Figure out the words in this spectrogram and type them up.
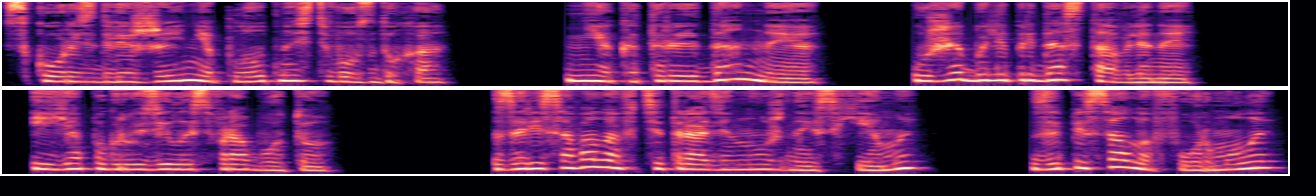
скорость движения, плотность воздуха. Некоторые данные уже были предоставлены, и я погрузилась в работу. Зарисовала в тетради нужные схемы, записала формулы,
